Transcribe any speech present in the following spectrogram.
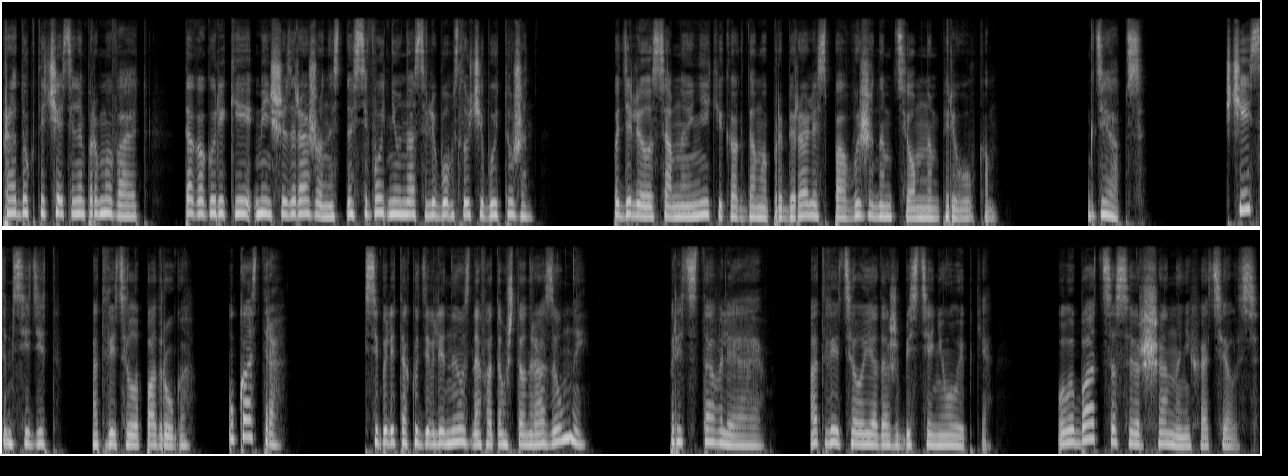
продукты тщательно промывают так как у реки меньше зараженность, но сегодня у нас в любом случае будет ужин». Поделилась со мной Ники, когда мы пробирались по выжженным темным переулкам. «Где Апс?» «С Чейсом сидит», — ответила подруга. «У костра». Все были так удивлены, узнав о том, что он разумный. «Представляю», — ответила я даже без тени улыбки. Улыбаться совершенно не хотелось.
